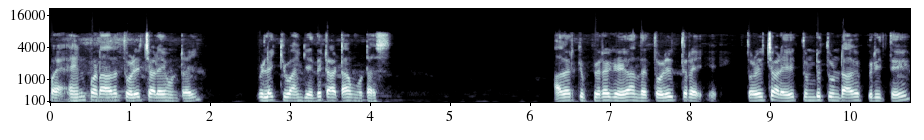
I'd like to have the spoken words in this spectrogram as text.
பயன்படாத தொழிற்சாலை ஒன்றை விலைக்கு வாங்கியது டாடா மோட்டார்ஸ். அதற்குப் பிறகு அந்த தொழில்துறை தொழிற்சாலையை துண்டு துண்டாக பிரித்து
